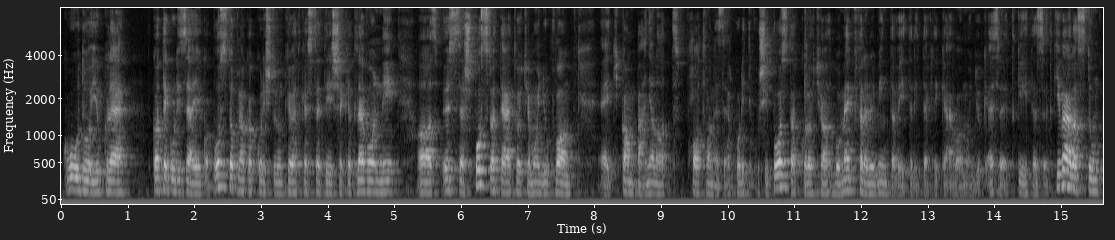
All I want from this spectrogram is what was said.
kódoljuk le, kategorizáljuk a posztoknak, akkor is tudunk következtetéseket levonni. Az összes posztra, tehát hogyha mondjuk van egy kampány alatt 60 ezer politikusi poszt, akkor hogyha abból megfelelő mintavételi technikával mondjuk ezret, 2000 kiválasztunk,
